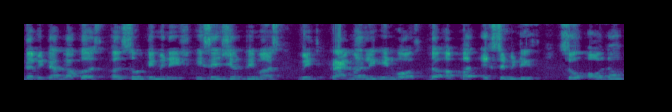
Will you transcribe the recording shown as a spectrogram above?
the beta blockers also diminish essential tremors which primarily involves the upper extremities. So all the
